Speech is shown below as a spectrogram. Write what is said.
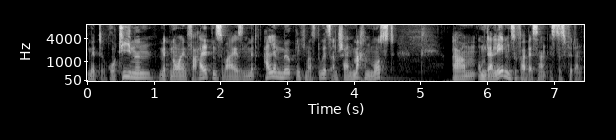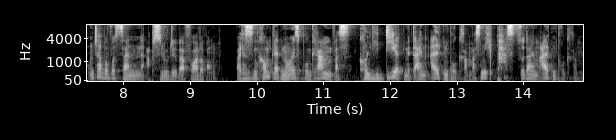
mit Routinen, mit neuen Verhaltensweisen, mit allem Möglichen, was du jetzt anscheinend machen musst, um dein Leben zu verbessern, ist das für dein Unterbewusstsein eine absolute Überforderung. Weil das ist ein komplett neues Programm, was kollidiert mit deinem alten Programm, was nicht passt zu deinem alten Programm.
